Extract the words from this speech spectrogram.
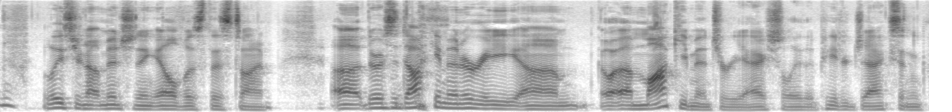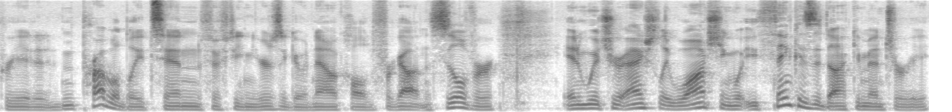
at least you're not mentioning Elvis this time. Uh, there's a documentary, um, a mockumentary actually, that Peter Jackson created probably 10, 15 years ago now called Forgotten Silver, in which you're actually watching what you think is a documentary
